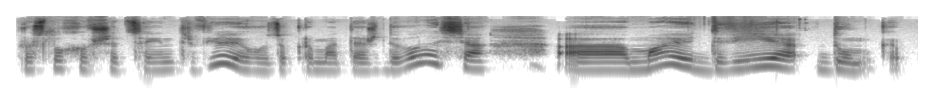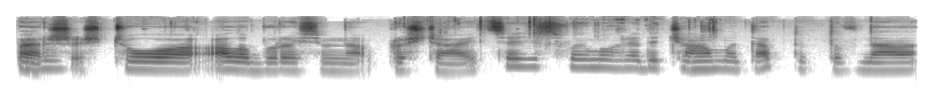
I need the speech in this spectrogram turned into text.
прослухавши це інтерв'ю, його зокрема теж дивилися, мають дві думки. Перше, що Алла Борисівна прощається зі своїми глядачами, так тобто вона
